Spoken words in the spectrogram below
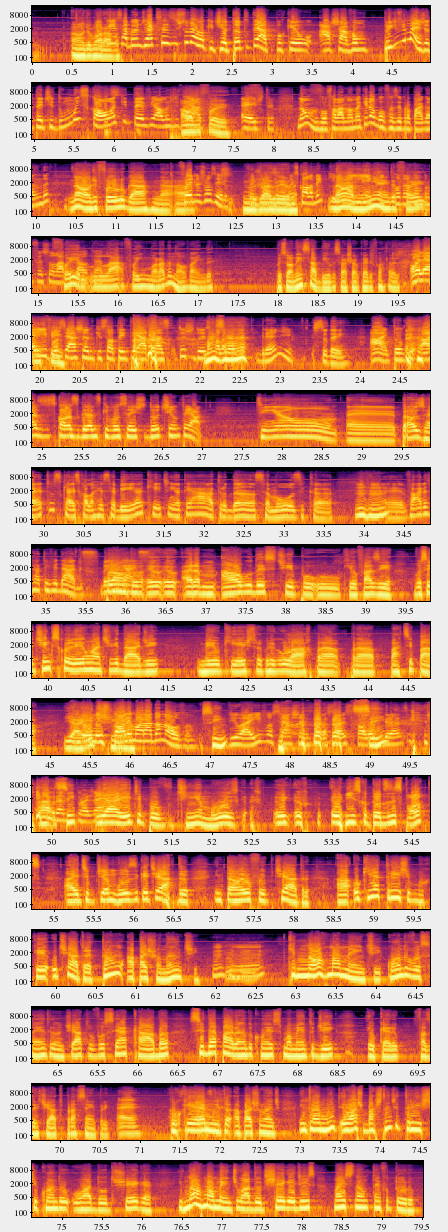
onde eu Eu morava. queria saber onde é que vocês estudavam que tinha tanto teatro, porque eu achava um privilégio eu ter tido uma escola que teve aulas de teatro foi? extra. Não, não vou falar nome aqui, não, vou fazer propaganda. Não, onde foi o lugar? Na, a- foi no Juazeiro. No foi no Juazeiro, Uma né? escola bem pequenininha Não, a minha que ainda contratou foi. um professor lá foi pra dar o teatro. lá, foi em Morada Nova ainda. O pessoal nem sabia, o pessoal achava que era de Fortaleza. Olha aí, Enfim. você achando que só tem teatro nas... Tu estudou escola é. grande? Estudei. Ah, então tu- as escolas grandes que você estudou tinham teatro. Tinham é, projetos que a escola recebia, que tinha teatro, dança, música, Uhum. é, várias atividades bem Pronto, legais. eu, eu- era algo desse tipo o que eu fazia. Você tinha que escolher uma atividade meio que extracurricular pra participar. E aí Numa tinha... escola em Morada Nova. Sim. Viu aí você achando que era só escolas Sim. grandes que tem Ah, grandes sim. projetos? E aí, tipo, tinha música. Eu, eu, eu risco todos os esportes. Aí, tipo, tinha música e teatro. Então eu fui pro teatro. Ah, o que é triste, porque o teatro é tão apaixonante Uhum. que normalmente, quando você entra no teatro, você acaba se deparando com esse momento de eu quero fazer teatro pra sempre. É, Porque é muito apaixonante. Então é muito, eu acho bastante triste quando um adulto chega e normalmente um adulto chega e diz, mas isso não tem futuro.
